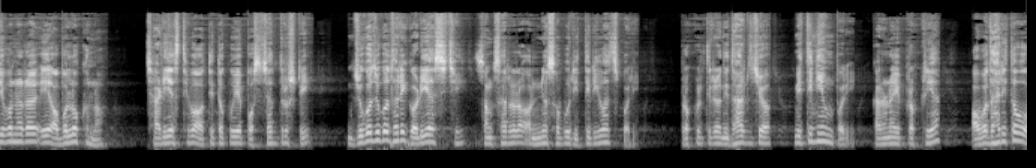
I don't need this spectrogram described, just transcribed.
ଜୀବନର ଏ ଅବଲୋକନ ଛାଡ଼ି ଆସିଥିବା ଅତୀତକୁ ଏ ପଶ୍ଚାତ ଦୃଷ୍ଟି ଯୁଗ ଯୁଗ ଧରି ଗଡ଼ି ଆସିଛି ସଂସାରର ଅନ୍ୟ ସବୁ ରୀତିରିୱାଜ ପରି ପ୍ରକୃତିର ନିର୍ଦ୍ଧାର୍ଯ୍ୟ ନୀତି ନିୟମ ପରି କାରଣ ଏ ପ୍ରକ୍ରିୟା ଅବଧାରିତ ଓ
